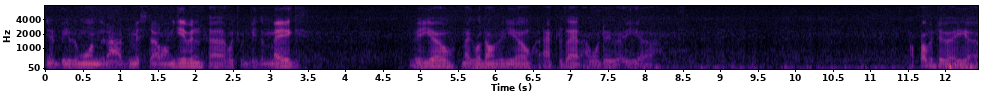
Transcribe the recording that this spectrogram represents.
It'll be the one that I've missed out on giving, uh, which would be the Meg video, Megalodon video. After that, I will do a, uh, I'll probably do a, uh,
